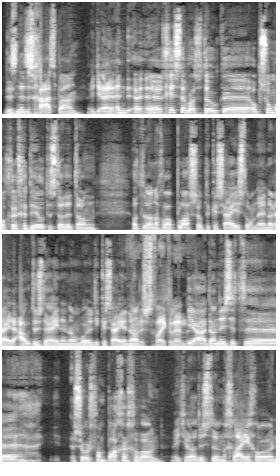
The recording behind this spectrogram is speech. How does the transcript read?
dat is net een schaatsbaan. Weet je? En uh, gisteren was het ook uh, op sommige gedeeltes dat het dan... Dat er dan nog wel plassen op de kasseien stonden. En dan rijden auto's erheen en dan worden die kasseien nat. dan is het gelijk ellende. Ja, dan is het een soort van bagger gewoon. Weet je wel? Dus dan glij je gewoon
